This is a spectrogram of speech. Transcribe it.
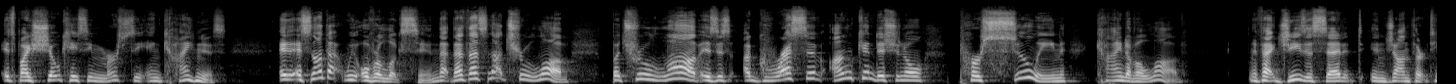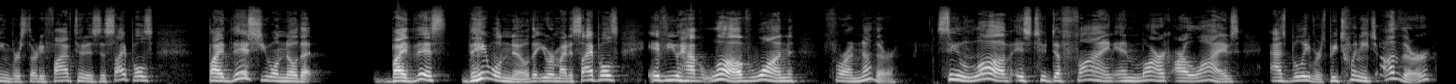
It's by showcasing mercy and kindness. It's not that we overlook sin. That, that that's not true love. But true love is this aggressive, unconditional, pursuing kind of a love. In fact, Jesus said in John 13, verse 35 to his disciples, By this you will know that, by this they will know that you are my disciples if you have love one for another. See, love is to define and mark our lives as believers between each other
